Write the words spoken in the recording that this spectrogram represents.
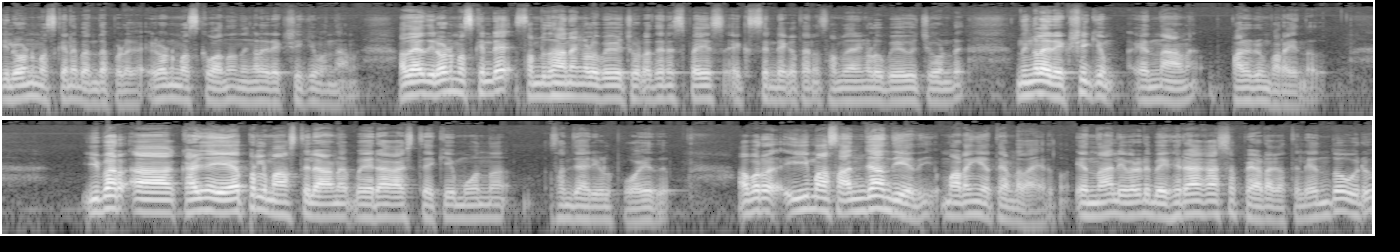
ഇലോൺ മസ്കിനെ ബന്ധപ്പെടുക. ഇലോൺ മസ്ക് വന്ന് നിങ്ങളെ രക്ഷിക്കുമെന്നാണ്. അതായത് ഇലോൺ മസ്കിന്റെ സംവിധാനങ്ങൾ ഉപയോഗിച്ചുകൊണ്ട് അതിന്റെ സ്പേസ് എക്സിന്റെ ഒക്കെ തന്നെ സംവിധാനങ്ങൾ ഉപയോഗിച്ചുകൊണ്ട് നിങ്ങളെ രക്ഷിക്കും എന്നാണ് പലരും പറയുന്നത്. ഇവർ കഴിഞ്ഞ ഏപ്രിൽ മാസത്തിലാണ് ബഹിരാകാശത്തേക്ക് മൂന്ന് സഞ്ചാരികൾ പോയത്. അവർ ഈ മാസം അഞ്ചാം തീയതി മടങ്ങിയെത്തേണ്ടതായിരുന്നു. എന്നാൽ ഇവരുടെ ബഹിരാകാശ പേടകത്തിൽ എന്തോ ഒരു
